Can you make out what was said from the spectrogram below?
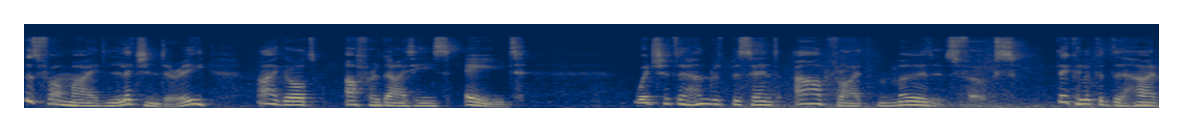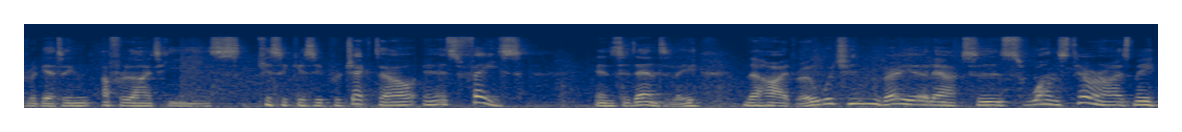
As for my legendary, I got Aphrodite's Aid, which at 100% outright murders folks. Take a look at the Hydra getting Aphrodite's kissy kissy projectile in its face. Incidentally, the Hydra, which in very early access once terrorized me,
